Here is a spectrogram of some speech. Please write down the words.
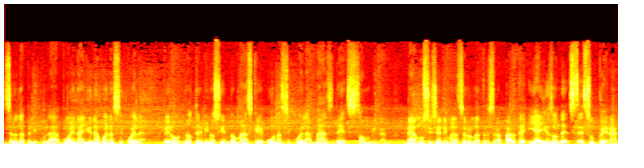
ser una película buena y una buena secuela, pero no terminó siendo más que una secuela más de Zombieland. Veamos si se animan a hacer una tercera parte y ahí es donde se superan.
